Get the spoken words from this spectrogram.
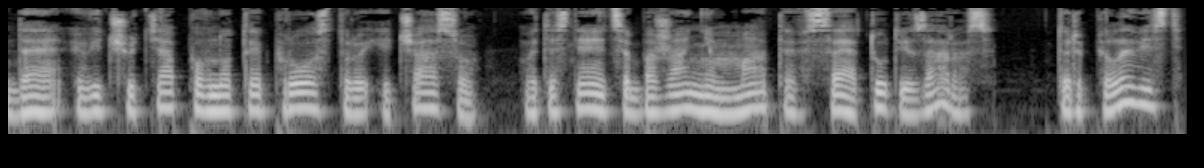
де відчуття повноти простору і часу витисняється бажанням мати все тут і зараз. Терпеливість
